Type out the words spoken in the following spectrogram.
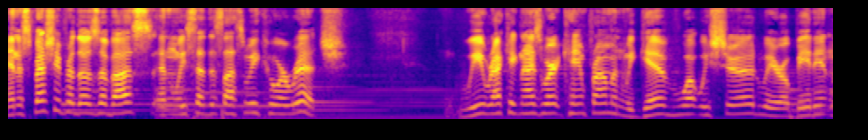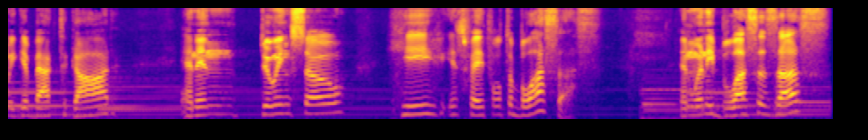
And especially for those of us, and we said this last week, who are rich we recognize where it came from and we give what we should. We are obedient. We give back to God. And in doing so, He is faithful to bless us. And when He blesses us,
